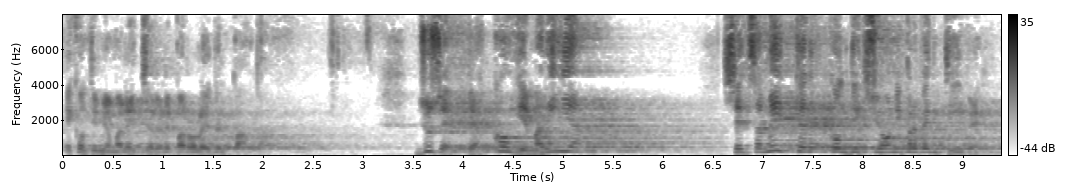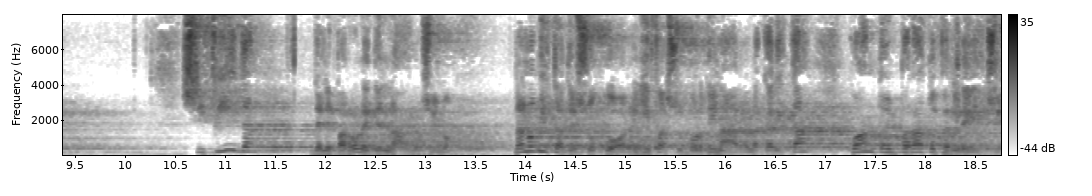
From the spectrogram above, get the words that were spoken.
E continuiamo a leggere le parole del Papa. Giuseppe accoglie Maria senza mettere condizioni preventive. Si fida delle parole dell'angelo la nobiltà del suo cuore gli fa subordinare alla carità quanto ha imparato per legge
